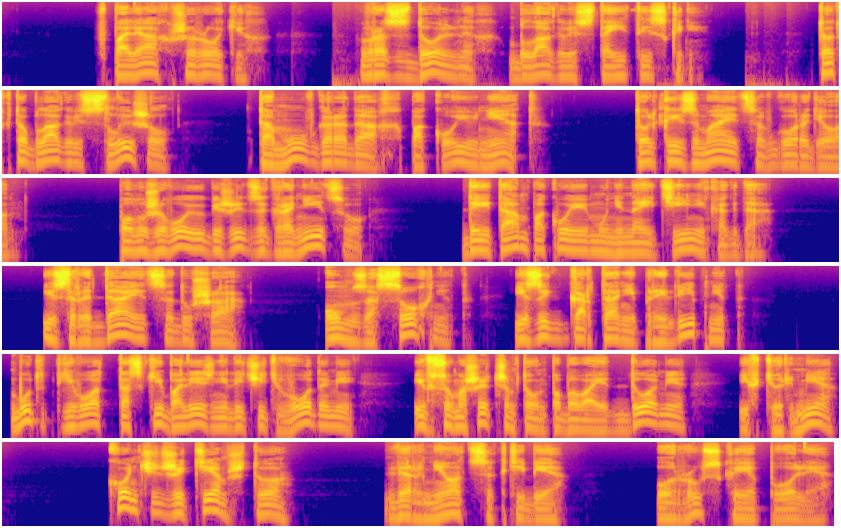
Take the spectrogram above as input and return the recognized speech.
В полях в широких, в раздольных благовест стоит искренне. Тот, кто благовест слышал, тому в городах покою нет. Только измается в городе он. Полуживой убежит за границу, да и там покоя ему не найти никогда. Изрыдается душа, ум засохнет, язык гортани прилипнет, будут его от тоски болезни лечить водами, и в сумасшедшем-то он побывает доме, и в тюрьме, кончит же тем, что вернется к тебе, о русское поле.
